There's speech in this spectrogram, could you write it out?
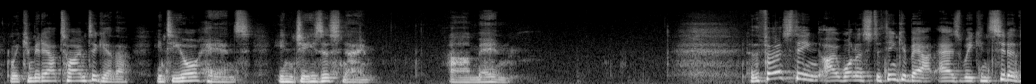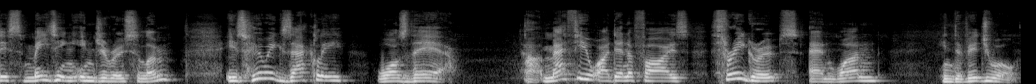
And we commit our time together into your hands in Jesus' name. Amen. Now, the first thing I want us to think about as we consider this meeting in Jerusalem is who exactly was there. Uh, Matthew identifies three groups and one individual.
